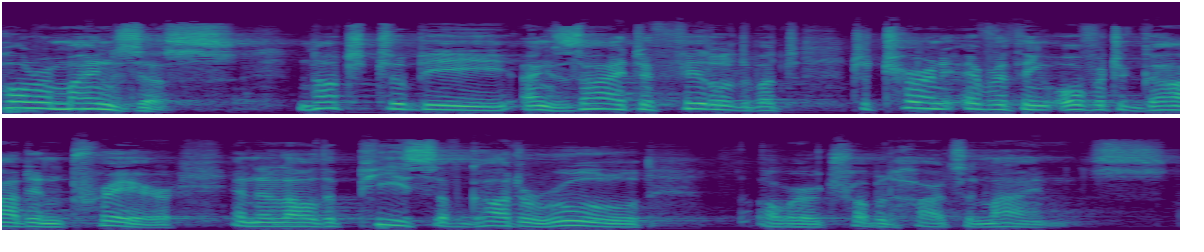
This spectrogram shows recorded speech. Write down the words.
Paul reminds us not to be anxiety filled, but to turn everything over to God in prayer and allow the peace of God to rule our troubled hearts and minds.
